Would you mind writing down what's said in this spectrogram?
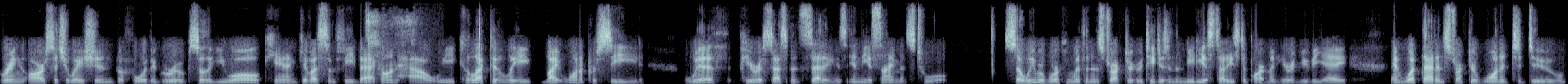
bring our situation before the group so that you all can give us some feedback on how we collectively might want to proceed with peer assessment settings in the assignments tool. So we were working with an instructor who teaches in the media studies department here at UVA and what that instructor wanted to do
